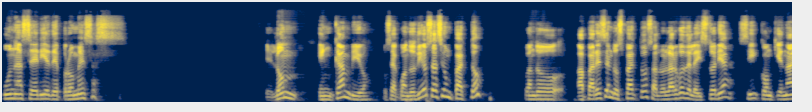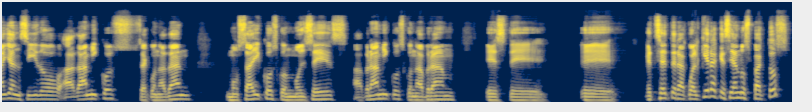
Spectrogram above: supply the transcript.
una serie de promesas. El hombre, en cambio, o sea, cuando Dios hace un pacto, cuando aparecen los pactos a lo largo de la historia, sí, con quien hayan sido adámicos, o sea, con Adán, mosaicos con Moisés, abrámicos con Abraham, este, eh, etcétera, cualquiera que sean los pactos,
